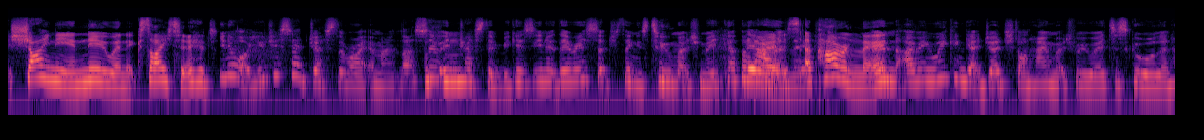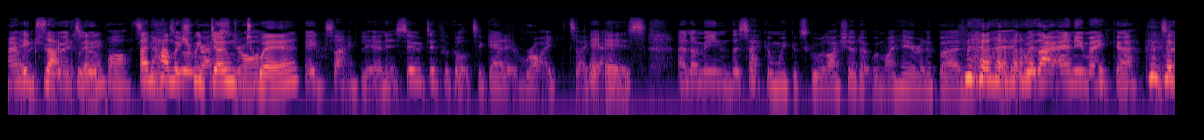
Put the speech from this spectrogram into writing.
shiny and new and excited. You know what? You just said just the right amount. That's so Mm-hmm. interesting because you know there is such a thing as too much makeup. Apparently. is, apparently. And I mean, we can get judged on how much we wear to school and how much we wear Exactly. to a party And how much we don't wear. Exactly, and it's so difficult to get it right. I guess. is. And I mean, the second week of school, I showed up with my hair in a bun wi- without any makeup, and so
